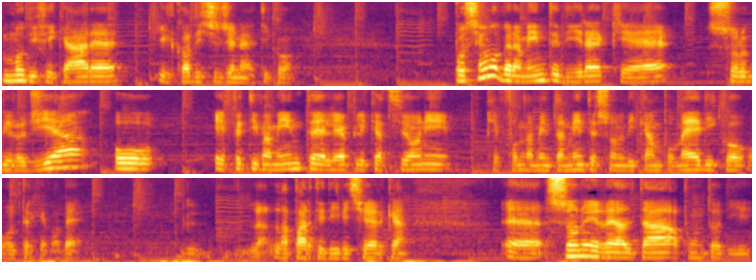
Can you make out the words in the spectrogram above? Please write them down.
modificare il codice genetico, possiamo veramente dire che è solo biologia o effettivamente le applicazioni che fondamentalmente sono di campo medico, oltre che vabbè, la, la parte di ricerca, eh, sono in realtà appunto di,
